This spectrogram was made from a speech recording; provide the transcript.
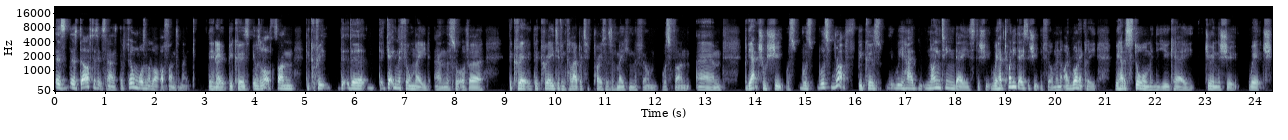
as as daft as it sounds, the film wasn't a lot of fun to make. You know, because it was a lot of fun. The cre- the, the, the getting the film made and the sort of uh the creative the creative and collaborative process of making the film was fun. Um, but the actual shoot was was was rough because we had 19 days to shoot. We had 20 days to shoot the film, and ironically, we had a storm in the UK during the shoot, which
